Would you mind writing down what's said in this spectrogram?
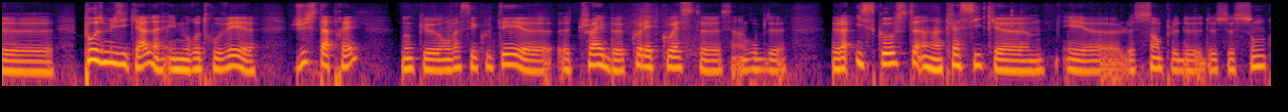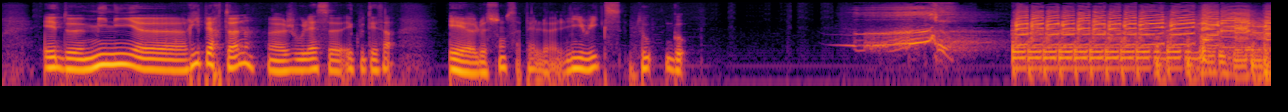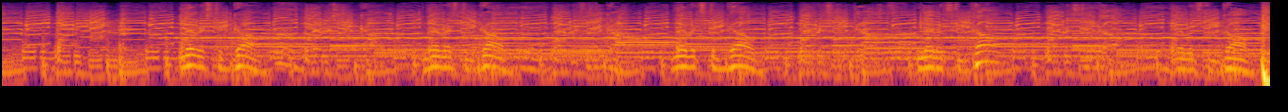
pause musicale et nous retrouver juste après. Donc euh, on va s'écouter euh, Tribe Collect Quest, euh, c'est un groupe de, de, la East Coast, un classique, et le sample de, de, ce son est de Mini Ripperton. je vous laisse écouter ça. Et le son s'appelle Lyrics to Go. Lyrics to go. Lyrics to go. Lyrics to go. Lyrics to go. Lyrics to go. Going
